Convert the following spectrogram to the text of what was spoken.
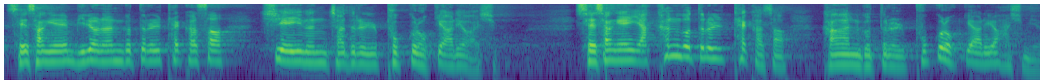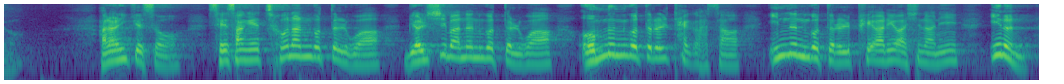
세상에 미련한 것들을 택하사 지혜 있는 자들을 부끄럽게 하려 하시고 세상에 약한 것들을 택하사 강한 것들을 부끄럽게 하려 하시며 하나님께서 세상의 천한 것들과 멸시받는 것들과 없는 것들을 택하사 있는 것들을 폐하려 하시나니 이는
